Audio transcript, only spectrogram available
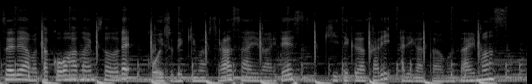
それではまた後半のエピソードでご一緒できましたら幸いです。聞いてくださりありがとうございます。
